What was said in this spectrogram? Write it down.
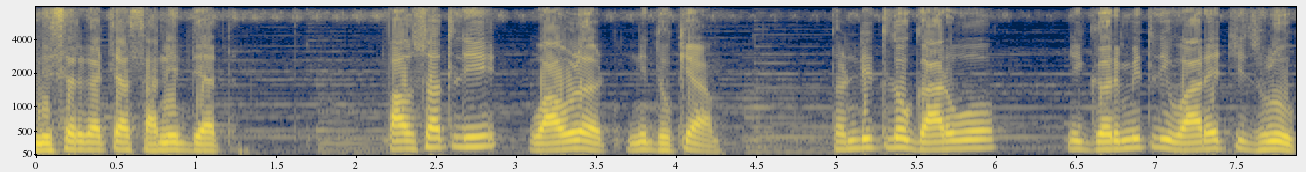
निसर्गाच्या सानिध्यात पावसातली वावळट नि धुक्या थंडीतलो गारवो नि गरमीतली वाऱ्याची झुळूक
